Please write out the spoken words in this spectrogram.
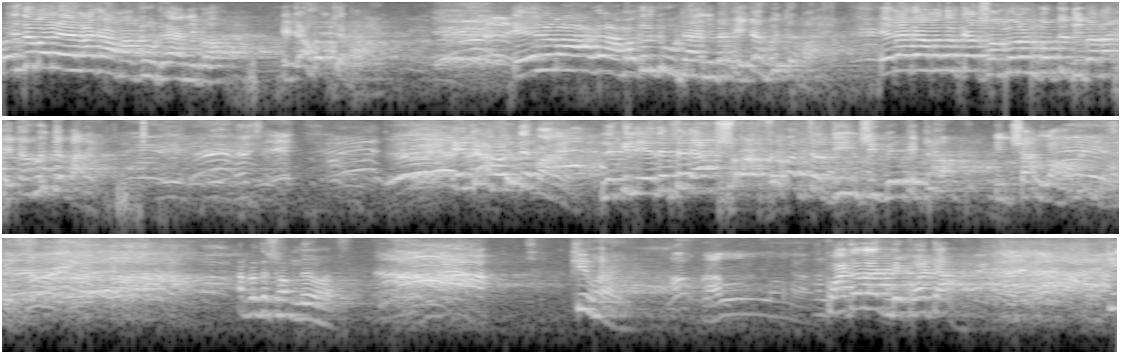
হইতে পারে এর আগে আমাকে উঠে আনিবা, এটা হইতে পারে। এর বা আগে আমাদেরকে উঠে আনিবা, এটা হইতে পারে। এর আগে আমাদেরকে সম্মেলন করতে দিবে না, এটা হইতে পারে। এটা হইতে পারে, লেকিন এদেশের একশো পার্সেন্ট বাচ্চা দিন শিখবে, এটা ইনশাল্লাহ হবে। আপনাদের সন্দেহ আছে। কি ভাই? কয়টা লাগবে? কয়টা? কি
